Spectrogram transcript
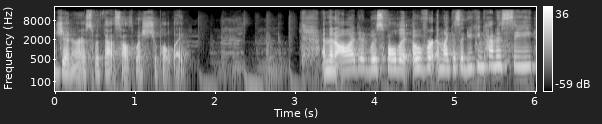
generous with that Southwest Chipotle. And then all I did was fold it over. And like I said, you can kind of see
